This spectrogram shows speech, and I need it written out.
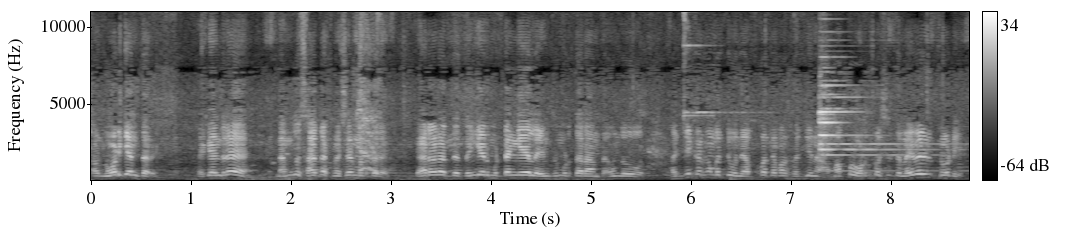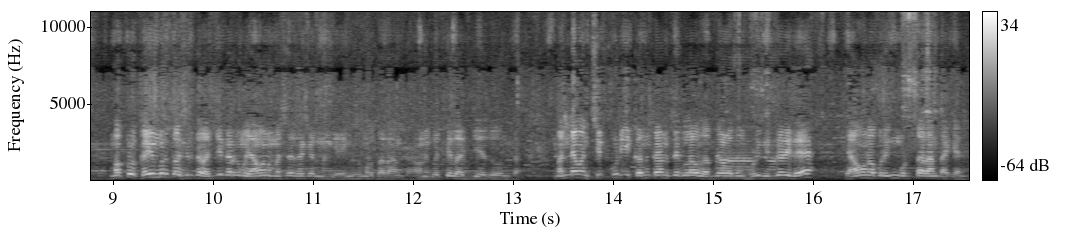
ಅವ್ರು ನೋಡ್ಕೊಂತಾರೆ. ಯಾಕೆಂದ್ರೆ ನಮಗೂ ಸಾಕಷ್ಟು ಮೆಸೇಜ್ ಮಾಡ್ತಾರೆ. ಯಾರು ತಂಗಿಯರು ಮುಟ್ಟಂಗೆ ಇಲ್ಲ ಹೆಂಗ್ ಮುಡ್ತಾರ ಅಂತ ಒಂದು ಅಜ್ಜಿ ಕರ್ಕೊಂಬತ್ತಿ ಒಂದು ಎಪ್ಪತ್ತೆಂಬತ್ತು ಅಜ್ಜಿನ. ಮಕ್ಕಳು ಹೊಡೆದು ಕಳಿಸಿರ್ತಾರೆ ಲೈವ್ ನೋಡಿ ಮಕ್ಕಳು ಕೈ ಮುರಿದು ಕಳಿಸಿರ್ತಾರೆ ಅಜ್ಜಿ ಕರ್ಕೊಂಡು ಯಾವನ ಮೆಸೇಜ್ ಹಾಕಿ ನನಗೆ ಹೆಂಗ್ ಮುಡ್ತಾರ ಅಂತ. ಅವ್ನಿಗೆ ಗೊತ್ತಿಲ್ಲ ಅಜ್ಜಿ ಅದು ಅಂತ. ಮೊನ್ನೆ ಒಂದು ಚಿಕ್ಕ ಹುಡುಗಿ ಕಣ್ ಕಾಣ್ತಿರಲ್ಲ ಒಂದು ಹದಿನೇಳು ಹದಿನೆಂಟು ಹುಡುಗಿ ನಿಂತಿದೆ ಯಾವನೊಬ್ರು ಹಿಂಗೆ ಮುಡ್ತಾರ ಅಂತ ಹಾಕೇನೆ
